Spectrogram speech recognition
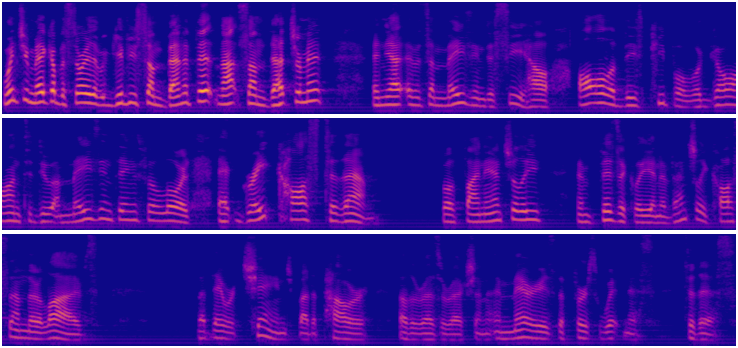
Wouldn't you make up a story that would give you some benefit, not some detriment? And yet it was amazing to see how all of these people would go on to do amazing things for the Lord at great cost to them, both financially and physically, and eventually cost them their lives. But they were changed by the power of the resurrection. And Mary is the first witness to this.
